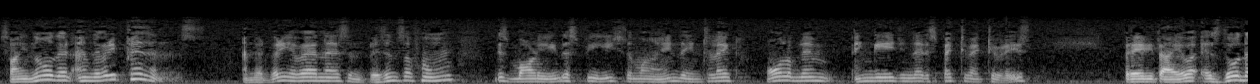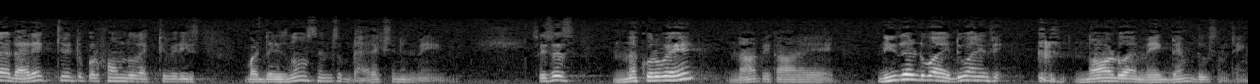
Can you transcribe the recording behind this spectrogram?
So I know that I am the very presence, and that very awareness and presence of whom this body, the speech, the mind, the intellect, all of them engage in their respective activities, preritayava, as though they are directed to perform those activities, but there is no sense of direction in me. So he says, na kurve, na pikare. Neither do I do anything, nor do I make them do something.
